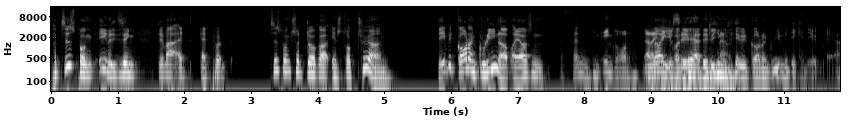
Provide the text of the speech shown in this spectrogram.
på et tidspunkt, en af de ting, det var, at, at på et tidspunkt, så dukker instruktøren David Gordon Green op, og jeg var sådan, hvad fanden? En enkelt rolle. Nå, en hvor det her, det ligner Ja. David Gordon Green, men det kan det jo ikke være.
